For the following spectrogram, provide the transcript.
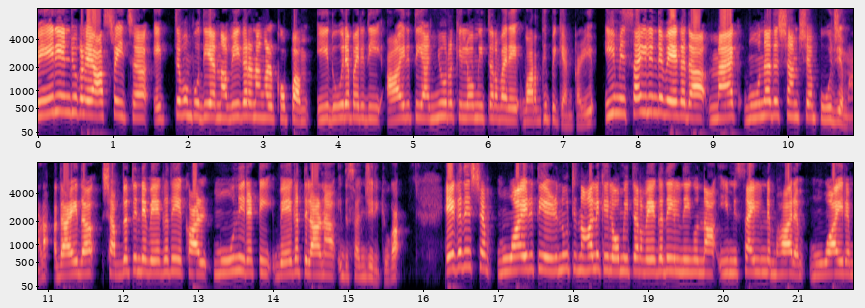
വേരിയന്റുകളെ ആശ്രയിച്ച് ഏറ്റവും പുതിയ നവീകരണങ്ങൾക്കൊപ്പം ഈ ദൂരപരിധി ആയിരത്തി അഞ്ഞൂറ് കിലോമീറ്റർ വരെ വർദ്ധിപ്പിക്കാൻ കഴിയും. ഈ മിസൈലിന്റെ വേഗത മാക് മൂന്ന് ദശാംശം പൂജ്യമാണ് അതായത് ശബ്ദത്തിന്റെ വേഗതയേക്കാൾ മൂന്നിരട്ടി വേഗത്തിലാണ് ഇത് സഞ്ചരിക്കുക. ഏകദേശം മൂവായിരത്തി എഴുന്നൂറ്റി നാല് കിലോമീറ്റർ വേഗതയിൽ നീങ്ങുന്ന ഈ മിസൈലിന്റെ ഭാരം മൂവായിരം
